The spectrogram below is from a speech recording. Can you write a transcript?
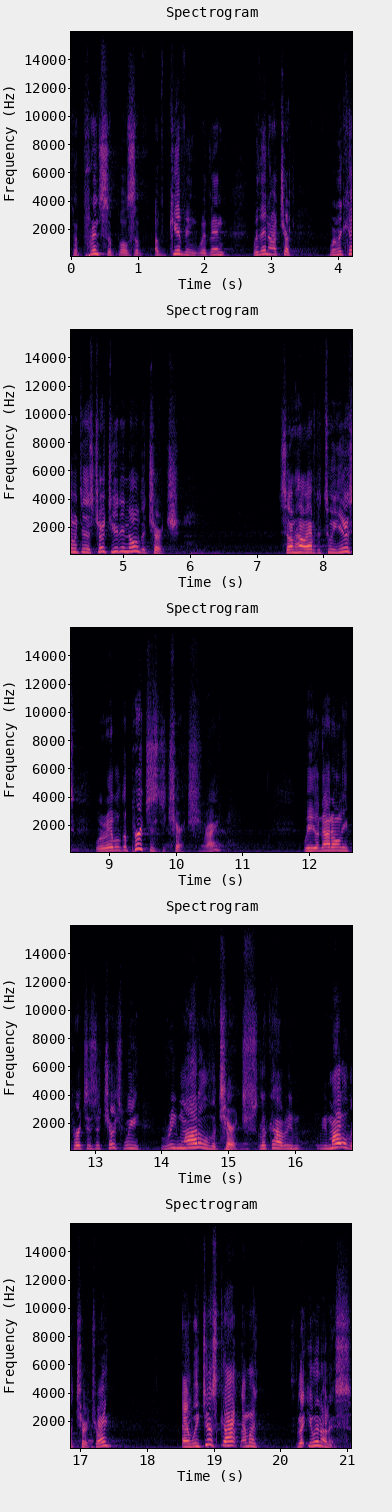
the principles of, of giving within, within our church. When we came into this church, you didn't own the church. Somehow, after two years, we were able to purchase the church, right? We not only purchased the church, we remodeled the church. Look how we remodeled the church, right? And we just got, I'm going to let you in on this.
